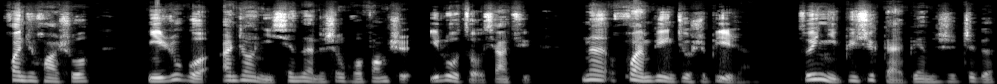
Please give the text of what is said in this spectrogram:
换句话说，你如果按照你现在的生活方式一路走下去，那患病就是必然。所以你必须改变的是这个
